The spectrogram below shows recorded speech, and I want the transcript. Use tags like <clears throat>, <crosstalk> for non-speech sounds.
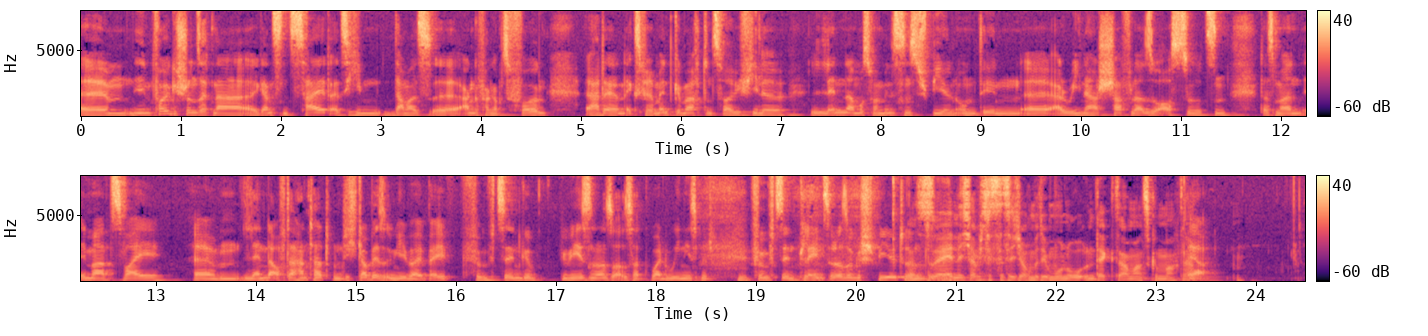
Ähm, dem folge ich schon seit einer ganzen Zeit. Als ich ihm damals äh, angefangen habe zu folgen, äh, hat er ein Experiment gemacht und zwar, wie viele Länder muss man mindestens spielen, um den äh, Arena Shuffler so auszunutzen, dass man immer zwei ähm, Länder auf der Hand hat. Und ich glaube, er ist irgendwie bei, bei 15 ge gewesen oder so. Also hat White Weenies mit 15 hm. Planes oder so gespielt. Also so ähnlich habe ich das tatsächlich auch mit dem monoroten Deck damals gemacht. Ja. ja.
